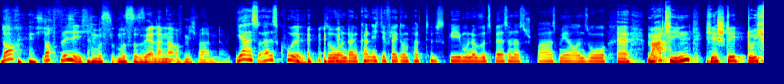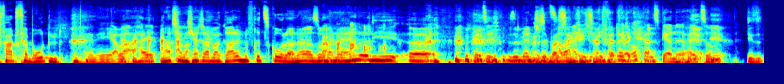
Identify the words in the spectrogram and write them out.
Doch, Ich- doch will ich. Musst, musst du sehr lange auf mich warten, glaube ich. Ja, ist alles cool. So, und dann kann ich dir vielleicht auch ein paar Tipps geben und dann wird es besser, dann hast du Spaß mehr und so. Äh, Martin, hier steht Durchfahrt verboten. Nee, nee, aber halt. Martin, aber, ich hatte aber gerade eine Fritz Cola, ne? Also meine Hände, die äh, witzig. sind wenn. Sebastian Aber kriegt ich, ich würde euch auch ganz gerne halt so diese,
